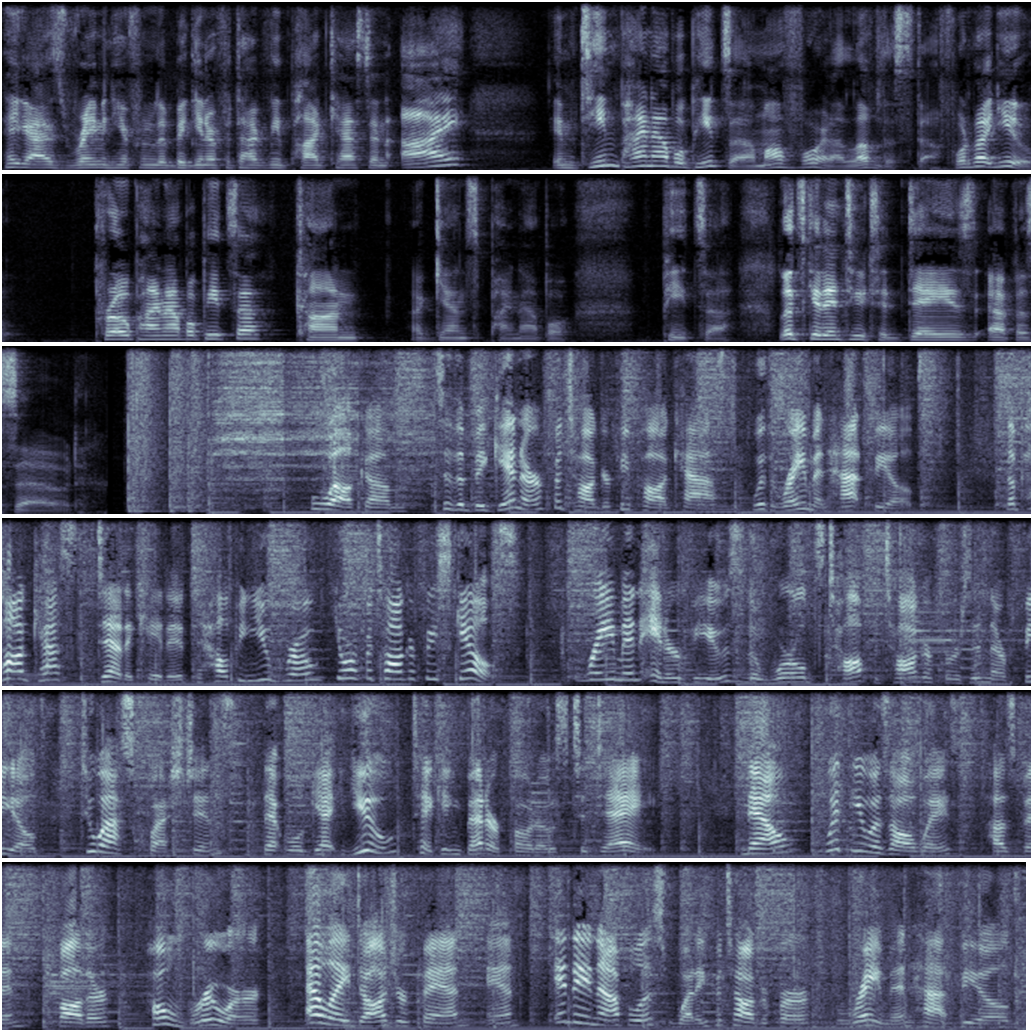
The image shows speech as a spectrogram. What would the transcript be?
Hey guys, Raymond here from the Beginner Photography Podcast, and I am Team Pineapple Pizza. I'm all for it. I love this stuff. What about you? Pro pineapple pizza? Con against pineapple pizza. Let's get into today's episode. Welcome to the Beginner Photography Podcast with Raymond Hatfield, the podcast dedicated to helping you grow your photography skills. Raymond interviews the world's top photographers in their field to ask questions that will get you taking better photos today. Now, with you as always, husband, father, home brewer, LA Dodger fan, and Indianapolis wedding photographer, Raymond Hatfield.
